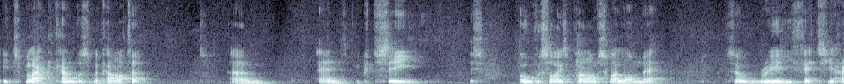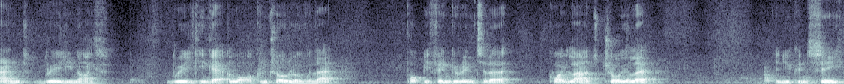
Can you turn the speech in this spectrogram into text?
It's black canvas micarta, um, and you can see this oversized palm swell on there, so really fits your hand really nice. Really can get a lot of control over that. Pop your finger into the quite large choilet and you can see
